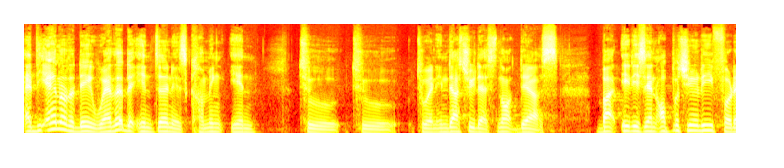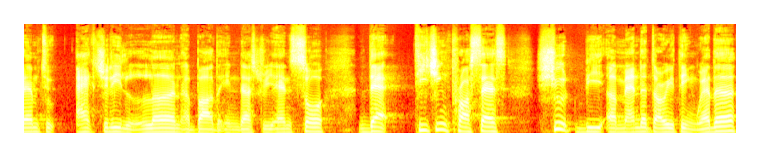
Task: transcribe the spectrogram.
at the end of the day whether the intern is coming in to to to an industry that's not theirs but it is an opportunity for them to actually learn about the industry and so that teaching process should be a mandatory thing whether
